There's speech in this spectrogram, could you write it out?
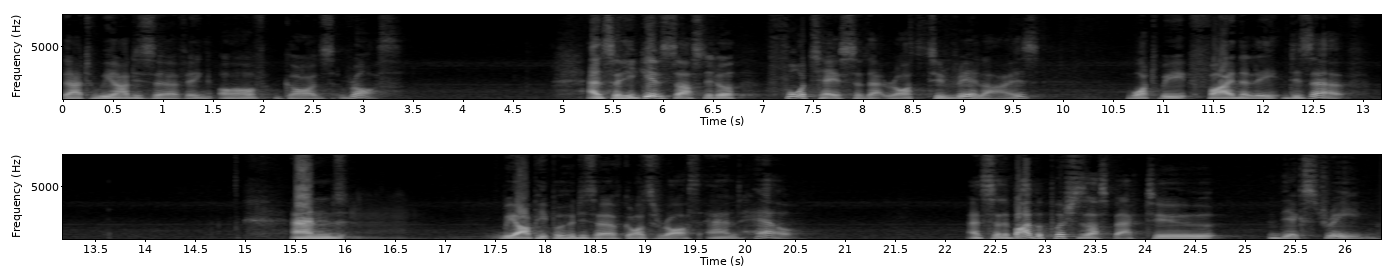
that we are deserving of God's wrath. And so he gives us little foretaste of that wrath to realize what we finally deserve. And we are people who deserve God's wrath and hell. And so the Bible pushes us back to the extreme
